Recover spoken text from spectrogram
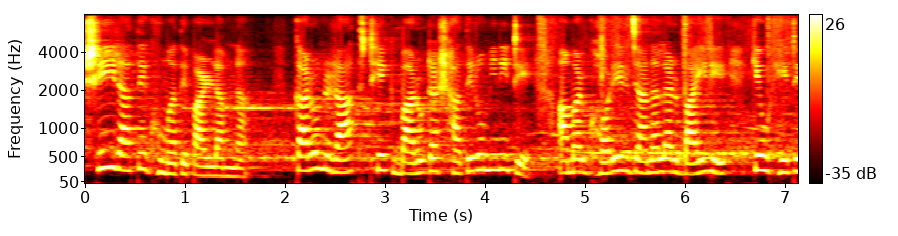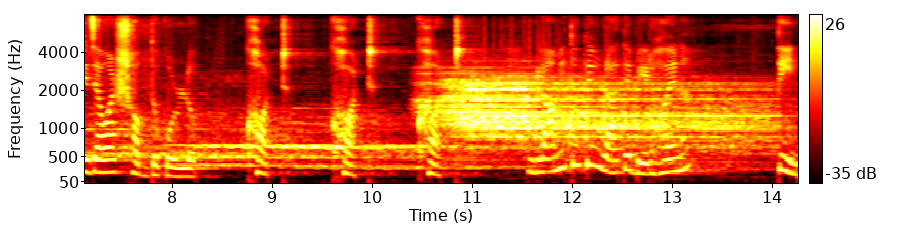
সেই রাতে ঘুমাতে পারলাম না, কারণ রাত ঠিক বারোটা সতেরো মিনিটে আমার ঘরের জানালার বাইরে কেউ হেঁটে যাওয়ার শব্দ করল। খট খট খট। গ্রামে তো কেউ রাতে বের হয় না। তিন,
